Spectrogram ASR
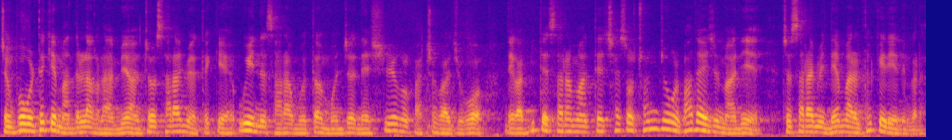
정법을 듣게 만들려고 하면 저 사람이 어떻게 위에 있는 사람부터 먼저 내 실력을 갖춰가지고 내가 밑에 사람한테 최소 존중을 받아야지만이 저 사람이 내 말을 듣게 되는 거라.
